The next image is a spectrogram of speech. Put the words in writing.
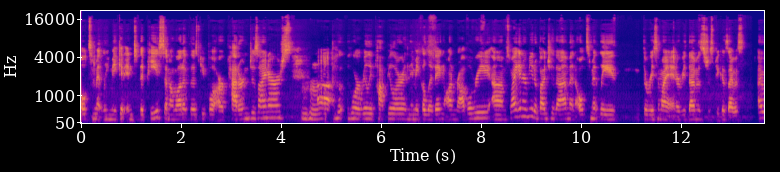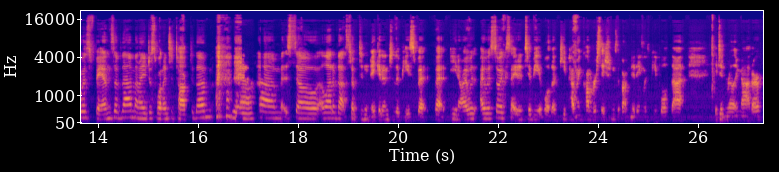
ultimately make it into the piece. And a lot of those people are pattern designers mm-hmm. uh, who, who, are really popular and they make a living on Ravelry. Um, so I interviewed a bunch of them, and ultimately, the reason why I interviewed them is just because I was I was fans of them and I just wanted to talk to them. Yeah. um, so a lot of that stuff didn't make it into the piece, but but you know I was I was so excited to be able to keep having conversations about knitting with people that it didn't really matter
